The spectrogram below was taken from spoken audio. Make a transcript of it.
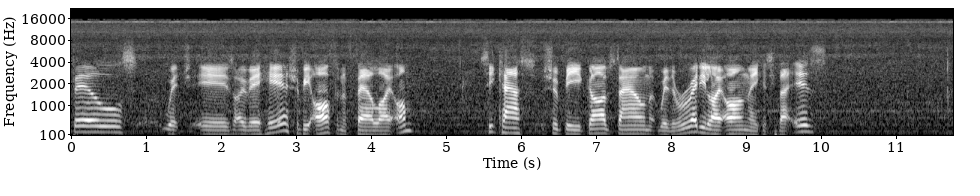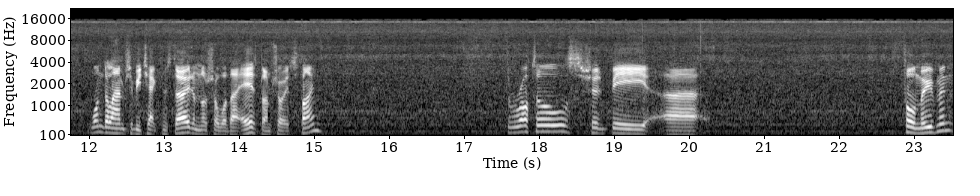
Spills, which is over here, should be off and a fair light on. CCAS should be guards down with ready light on, and you can see that is. Wonder lamp should be checked and stowed, I'm not sure what that is, but I'm sure it's fine. Throttles should be uh, full movement,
